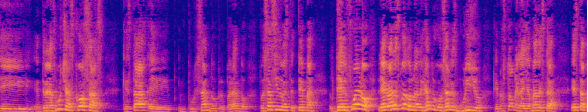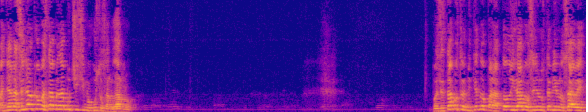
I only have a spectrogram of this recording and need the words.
entre las muchas cosas que está eh, impulsando, preparando, pues ha sido este tema del fuero. Le agradezco a don Alejandro González Murillo que nos tome la llamada esta, esta mañana. Señor, ¿cómo está? Me da muchísimo gusto saludarlo. Pues estamos transmitiendo para todo Hidalgo, señor, usted bien lo sabe,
